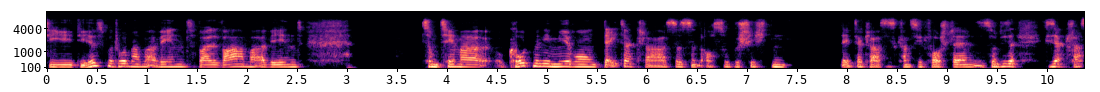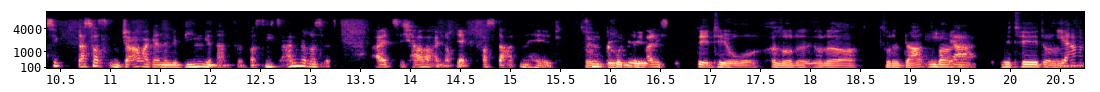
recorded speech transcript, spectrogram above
Die, die Hilfsmethoden haben wir erwähnt, weil war haben wir erwähnt. Zum Thema Code-Minimierung, Data Classes sind auch so Geschichten. Data Classes kannst du dir vorstellen, so dieser, dieser Klassik, das, was in Java gerne eine Bean genannt wird, was nichts anderes ist, als ich habe ein Objekt, was Daten hält. Für so Gründe, weil ich DTO, also oder so eine Datenbank. Ja, oder ja,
